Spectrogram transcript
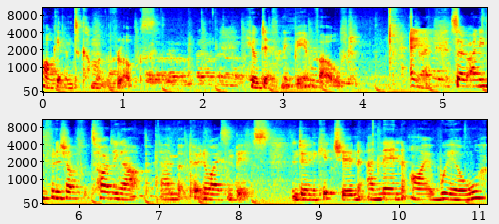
I'll get him to come on the vlogs. He'll definitely be involved. Anyway, so I need to finish off tidying up and putting away some bits and doing the kitchen and then I will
